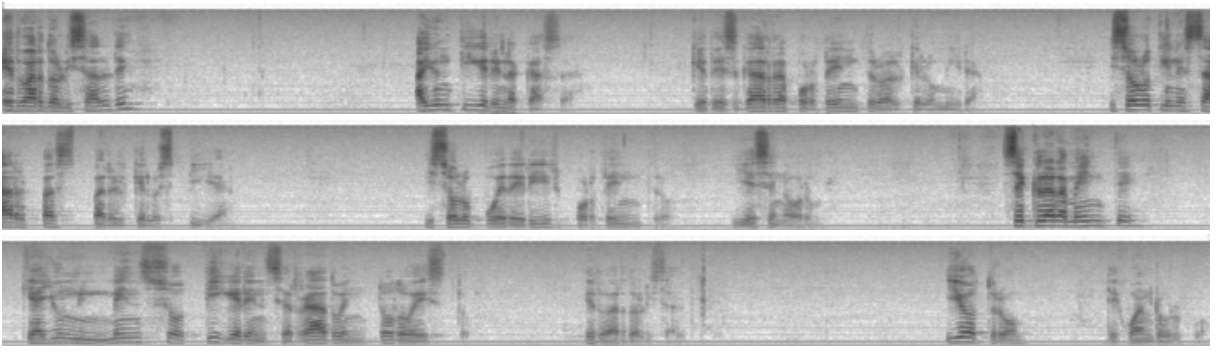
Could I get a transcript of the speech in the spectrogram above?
Eduardo Lizalde. Hay un tigre en la casa que desgarra por dentro al que lo mira y solo tiene zarpas para el que lo espía y solo puede herir por dentro y es enorme. Sé claramente que hay un inmenso tigre encerrado en todo esto, Eduardo Lizalde. Y otro de Juan Rulfo.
